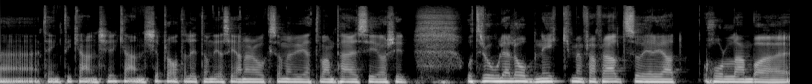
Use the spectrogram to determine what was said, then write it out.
Eh, jag tänkte kanske, kanske prata lite om det senare också, men vi vet att Van Persie gör sin otroliga lobbnick. Men framförallt så är det ju att Holland bara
